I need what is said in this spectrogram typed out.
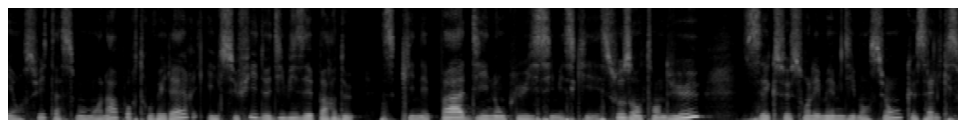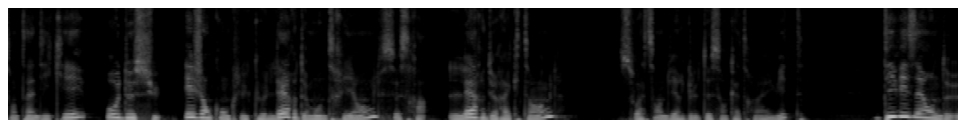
et ensuite à ce moment-là, pour trouver l'air, il suffit de diviser par deux. Ce qui n'est pas dit non plus ici, mais ce qui est sous-entendu, c'est que ce sont les mêmes dimensions que celles qui sont indiquées au-dessus. Et j'en conclus que l'aire de mon triangle, ce sera l'aire du rectangle, 60,288, divisé en 2.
